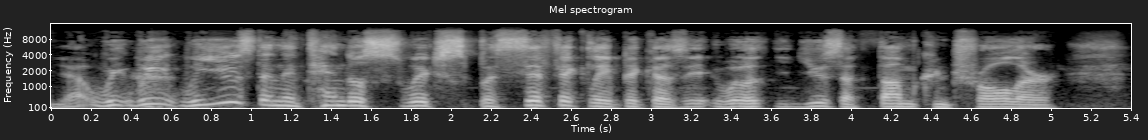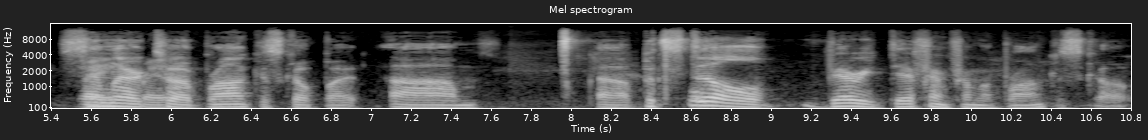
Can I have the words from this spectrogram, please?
Yeah, we, we, we used the Nintendo Switch specifically because it will use a thumb controller similar right, right. to a bronchoscope, but um, uh, but still very different from a bronchoscope.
